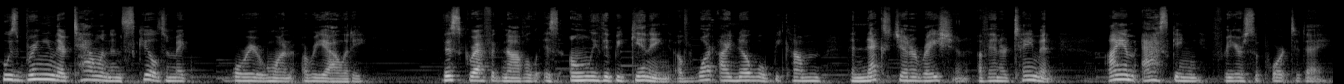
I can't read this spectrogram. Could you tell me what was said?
who is bringing their talent and skill to make Warrior One a reality. This graphic novel is only the beginning of what I know will become the next generation of entertainment. I am asking for your support today.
